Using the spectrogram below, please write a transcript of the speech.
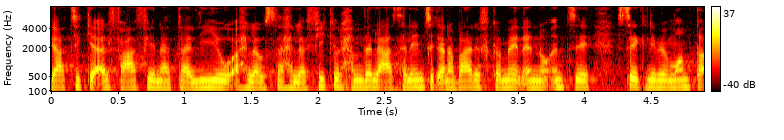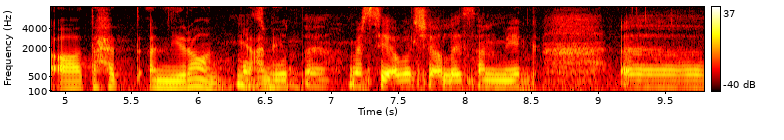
يعطيكي ألف عافية ناتالي وأهلا وسهلا فيك والحمد لله على سلامتك. أنا بعرف كمان إنه أنت ساكنة بمنطقة تحت النيران. يعني مزبوط إيه ميرسي أول شيء الله يسلمك. آه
